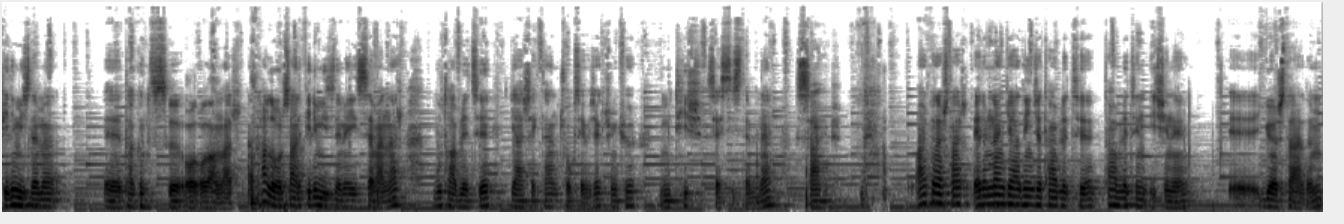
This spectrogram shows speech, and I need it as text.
Film izleme e, takıntısı olanlar, daha doğrusu hani film izlemeyi sevenler bu tableti gerçekten çok sevecek çünkü müthiş ses sistemine sahip. Arkadaşlar elimden geldiğince tableti, tabletin içini e, gösterdim.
